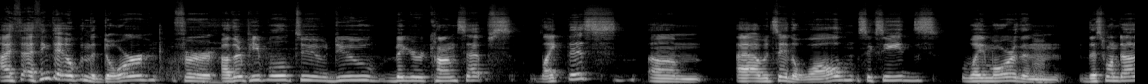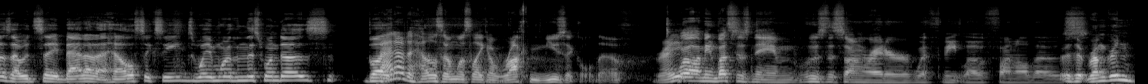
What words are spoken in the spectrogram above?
I, th- I think they opened the door for other people to do bigger concepts like this. Um, I I would say The Wall succeeds way more than this one does. I would say Bat Out of Hell succeeds way more than this one does. But Bat Out of Hell is almost like a rock musical, though, right? well, I mean, what's his name? Who's the songwriter with Meatloaf on all those? is it Rundgren?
